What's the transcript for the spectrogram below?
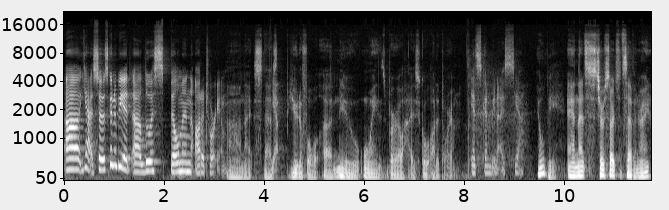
Uh, yeah, so it's going to be at uh, Lewis Spillman Auditorium. Oh, nice. That's Yep. beautiful. Uh, new Waynesboro High School auditorium. It's going to be nice, yeah. It will be. And that show starts at 7, right?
